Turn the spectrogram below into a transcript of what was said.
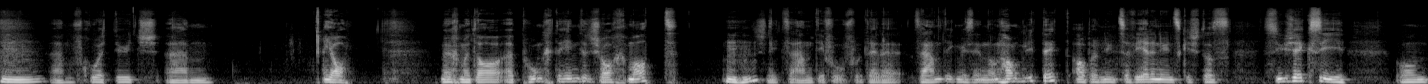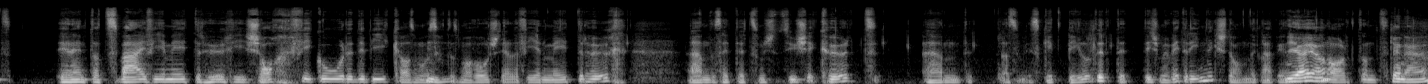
Mhm. Ähm, auf gut Deutsch. Ähm, ja, machen wir da einen Punkt dahinter, Schachmatt. Mhm. Das ist nicht das Ende von, von dieser Sendung, wir sind noch lange nicht dort, aber 1994 war das Sujet. Gewesen. Und ihr habt da zwei, vier Meter hohe Schachfiguren dabei gehabt. Also man muss mhm. sich das mal vorstellen, vier Meter hoch. Ähm, das hat dort zum Sujet gehört. Ähm, also es gibt Bilder, da ist man wieder reingestanden, glaube ich, ja, ja. Art. Und genau.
